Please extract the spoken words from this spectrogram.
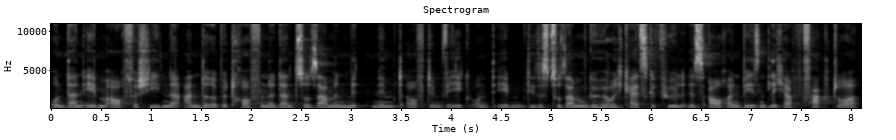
und dann eben auch verschiedene andere Betroffene dann zusammen mitnimmt auf dem Weg. Und eben dieses Zusammengehörigkeitsgefühl ist auch ein wesentlicher Faktor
